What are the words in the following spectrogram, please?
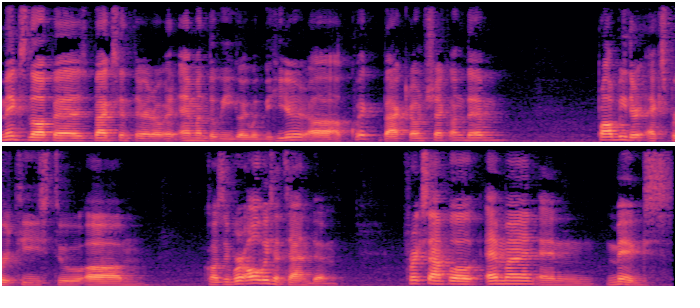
Migs Lopez, Bag Centero, and Eman Dawigoy would be here. Uh, a quick background check on them. Probably their expertise to, because um, we're always a tandem. For example, Eman and Migs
